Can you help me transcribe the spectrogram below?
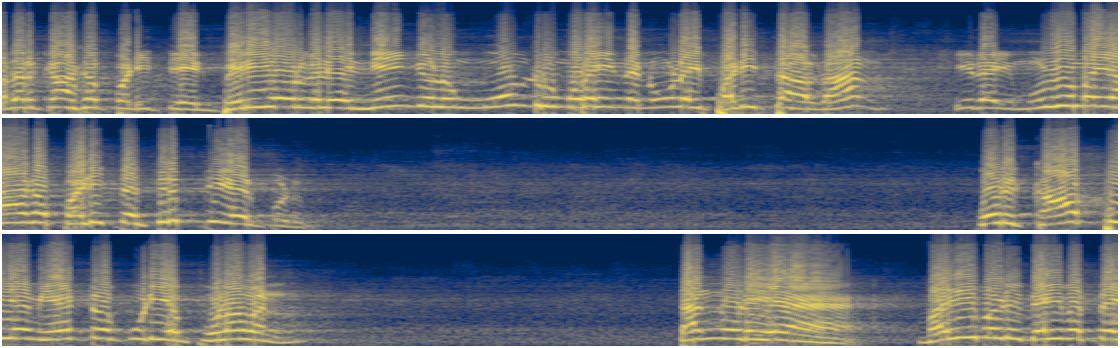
அதற்காக படித்தேன். பெரியோர்களே நீங்களும் மூன்று முறை இந்த நூலை படித்தால்தான் இதை முழுமையாக படித்த திருப்தி ஏற்படும். ஒரு காப்பியம் ஏற்றக்கூடிய புலவன் தன்னுடைய வழிபடு தெய்வத்தை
